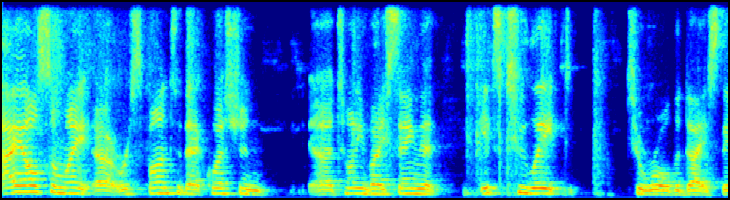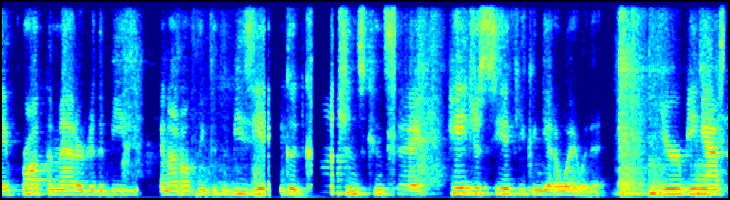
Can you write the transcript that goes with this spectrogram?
I also might uh, respond to that question, uh, Tony, by saying that it's too late to roll the dice. They've brought the matter to the and I don't think that the BZA in good conscience can say, hey, just see if you can get away with it. You're being asked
